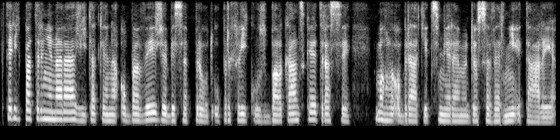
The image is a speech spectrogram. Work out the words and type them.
který patrně naráží také na obavy, že by se proud uprchlíků z balkánské trasy mohl obrátit směrem do severní Itálie.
